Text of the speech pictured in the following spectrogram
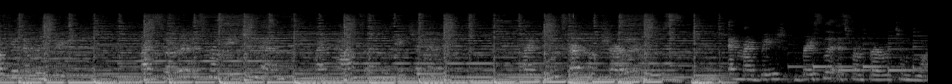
Outfit number three, my is from H&M, my pants are from H&M, my boots are from Charlotte Russe, and my bracelet is from Forever 21.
